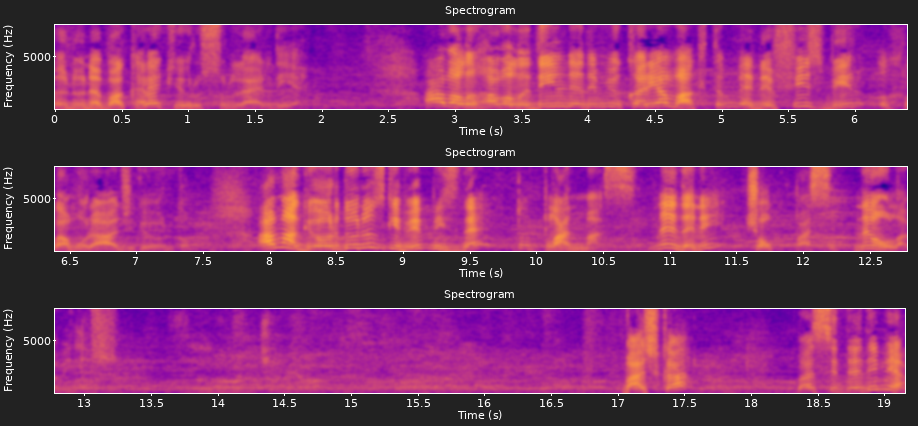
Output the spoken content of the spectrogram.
önüne bakarak yürüsünler diye. Havalı havalı değil dedim yukarıya baktım ve nefis bir ıhlamur ağacı gördüm. Ama gördüğünüz gibi bizde toplanmaz. Nedeni çok basit. Ne olabilir? Başka? Basit dedim ya.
